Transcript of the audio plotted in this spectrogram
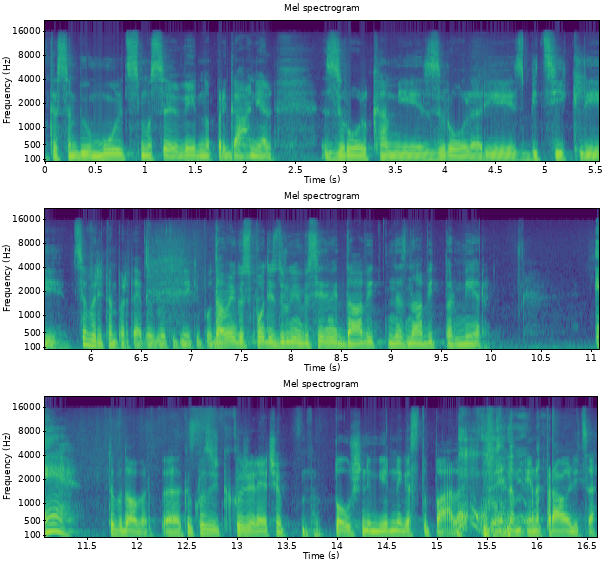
ko sem bil mulj, smo se vedno preganjali z rolkami, z rolerji, z bicikli. Vse verjetno pri tebi je bilo tudi nekaj podobnega. Dame in gospodje, z drugimi besedami, David ne zna biti primer. E, to je dobro. Uh, kako, se- kako že reče, polšne mirnega stopala, ena, ena pravljica.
